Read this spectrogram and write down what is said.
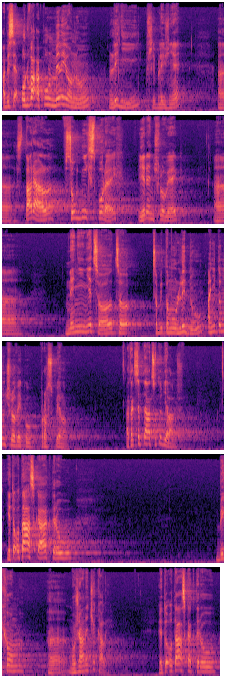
aby se o 2,5 milionu lidí přibližně eh, staral v soudních sporech jeden člověk, eh, není něco, co, co by tomu lidu ani tomu člověku prospělo. A tak se ptá, co to děláš? Je to otázka, kterou bychom eh, možná nečekali. Je to otázka, kterou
